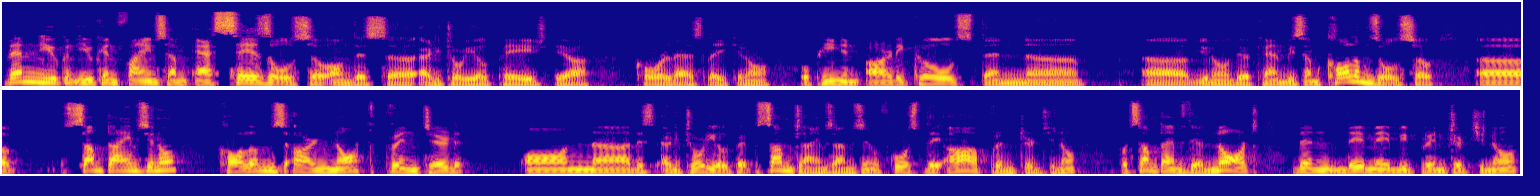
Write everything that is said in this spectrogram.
Then you can you can find some essays also on this uh, editorial page. They are called as like, you know, opinion articles, then, uh, uh, you know, there can be some columns also. Uh, sometimes, you know, columns are not printed on this editorial paper. Sometimes, I'm saying, of course, they are printed, you know, but sometimes they are not. Then they may be printed, you know,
